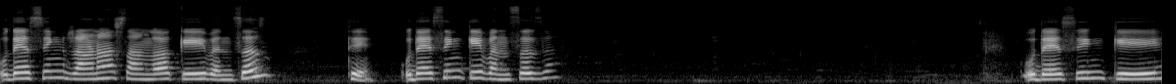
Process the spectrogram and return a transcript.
उदय सिंह राणा सांगा के वंशज थे। उदय सिंह के वंशज उदय सिंह के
